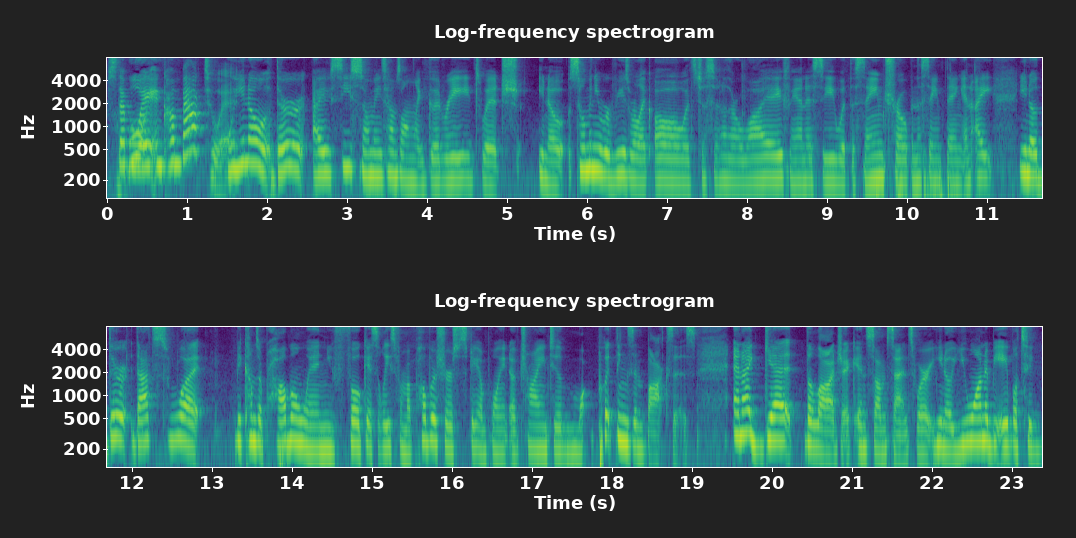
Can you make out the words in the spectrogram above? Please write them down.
step Well- away and come back to it. Well, you know, there I see so many times on like Goodreads, which you know, so many reviews were like, "Oh, it's just another YA fantasy with the same trope and the same thing." And I, you know, there that's what becomes a problem when you focus at least from a publisher's standpoint of trying to put things in boxes. And I get the logic in some sense where, you know, you want to be able to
